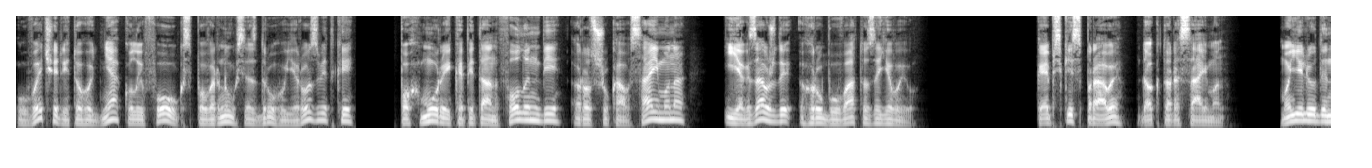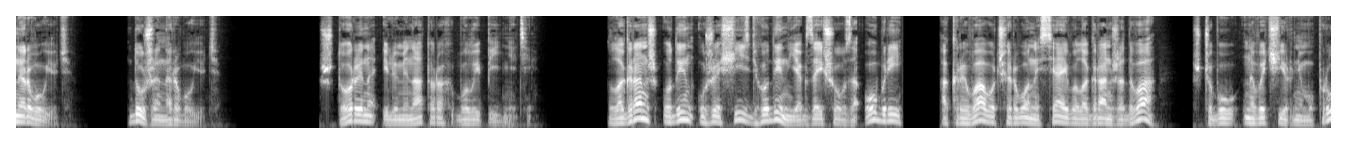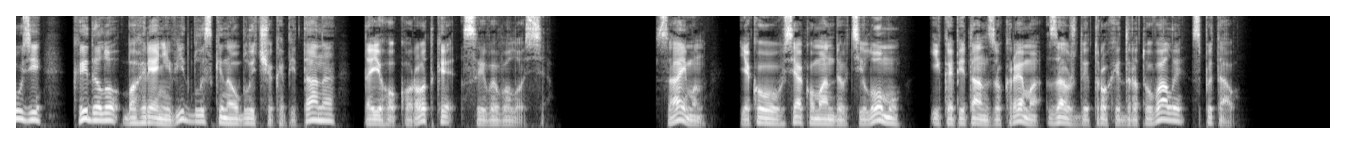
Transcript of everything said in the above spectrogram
Увечері того дня, коли Фоукс повернувся з другої розвідки, похмурий капітан Фоленбі розшукав Саймона і, як завжди, грубувато заявив Кепські справи, докторе Саймон. Мої люди нервують, дуже нервують. Штори на ілюмінаторах були підняті. Лагранж 1 уже шість годин як зайшов за обрій, а криваво червоне сяйво Лагранжа 2, що був на вечірньому прузі, кидало багряні відблиски на обличчя капітана та його коротке сиве волосся. Саймон, якого вся команда в цілому, і капітан, зокрема, завжди трохи дратували, спитав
